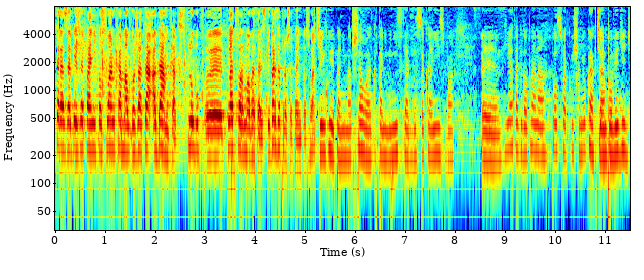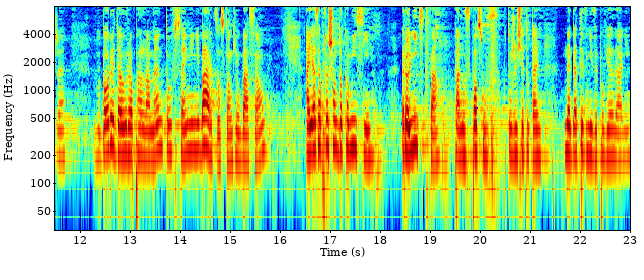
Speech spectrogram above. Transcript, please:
teraz zabierze pani posłanka Małgorzata Adamczak z klubu e, Platformy Obywatelskiej. Bardzo proszę pani posłanka. Dziękuję pani marszałek, pani minister, Wysoka Izba. E, Ja tak do pana posła Kuśmiuka chciałam powiedzieć, że wybory do Europarlamentu w Sejmie nie bardzo z tą kiełbasą, a ja zapraszam do Komisji Rolnictwa panów posłów, którzy się tutaj negatywnie wypowiadali.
